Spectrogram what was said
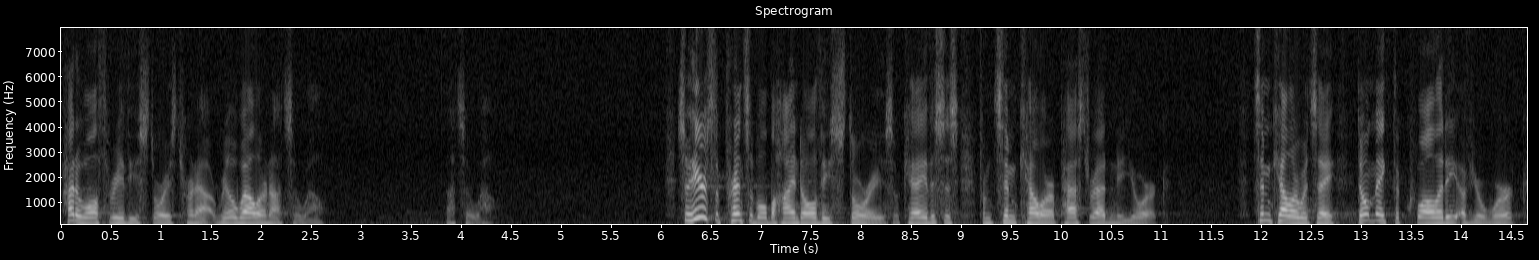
How do all three of these stories turn out? Real well or not so well? Not so well. So here's the principle behind all these stories, okay? This is from Tim Keller, a pastor out of New York. Tim Keller would say, Don't make the quality of your work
